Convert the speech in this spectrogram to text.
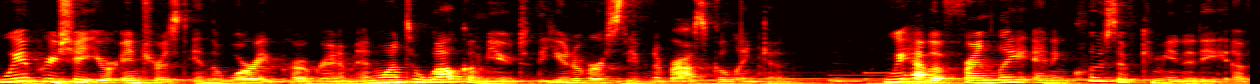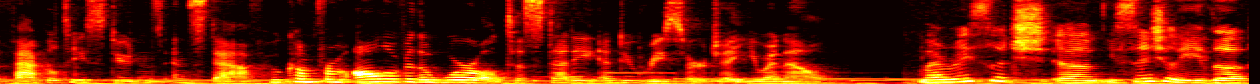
We appreciate your interest in the WARI program and want to welcome you to the University of Nebraska-Lincoln. We have a friendly and inclusive community of faculty, students, and staff who come from all over the world to study and do research at UNL. My research, um, essentially, the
